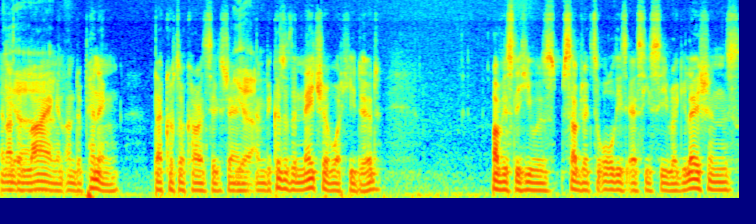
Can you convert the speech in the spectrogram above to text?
and Yeah. underlying and underpinning that cryptocurrency exchange. Yeah. And because of the nature of what he did, obviously he was subject to all these SEC regulations,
